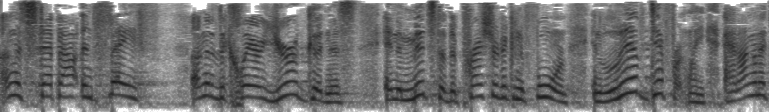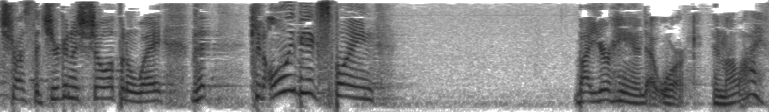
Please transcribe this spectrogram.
I'm going to step out in faith. I'm going to declare your goodness in the midst of the pressure to conform and live differently. And I'm going to trust that you're going to show up in a way that can only be explained by your hand at work in my life.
